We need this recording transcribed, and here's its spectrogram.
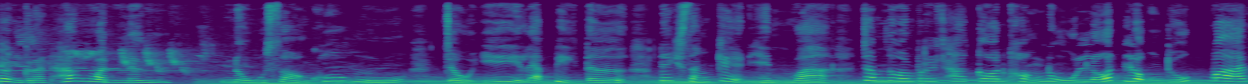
จนกระทั่งวันหนึ่ง หนูสองคู่หู โจอี้และปีเตอร์ได้สังเกตเห็นว่าจำนวนประชากรของหนูลดลงทุกวัน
